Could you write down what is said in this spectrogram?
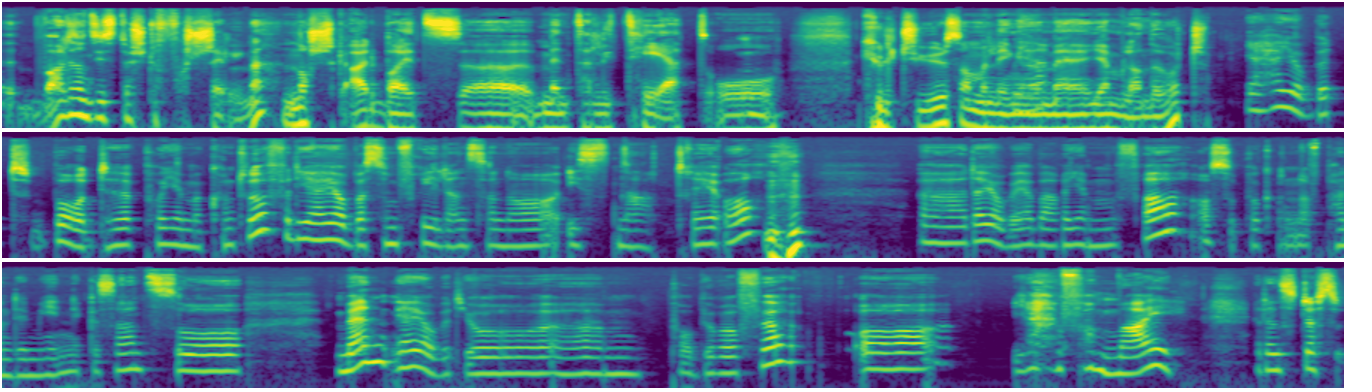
Hva er liksom de største forskjellene? Norsk arbeidsmentalitet og kultur sammenlignet med hjemlandet vårt? Jeg har jobbet både på hjemmekontor, fordi jeg jobber som frilanser nå i snart tre år. Eh, da jobber jeg bare hjemmefra, også pga. pandemien, ikke sant. Så, men jeg jobbet jo um, på byrå før, og ja, for meg er den største,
